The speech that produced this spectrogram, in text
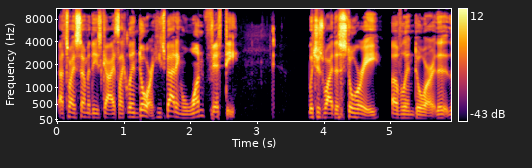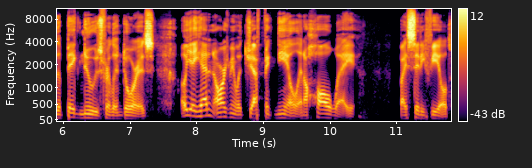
That's why some of these guys, like Lindor, he's batting 150, which is why the story of Lindor, the, the big news for Lindor is, oh yeah, he had an argument with Jeff McNeil in a hallway by Citi Field,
